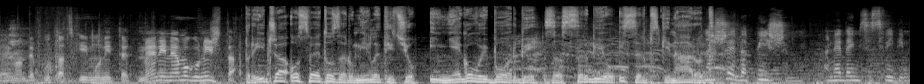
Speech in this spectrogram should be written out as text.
Ja imam deputatski imunitet. Meni ne mogu ništa. Priča o Svetozaru Miletiću i njegovoj borbi za Srbiju i srpski narod. Naše je da pišemo, a ne da im se svidimo.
